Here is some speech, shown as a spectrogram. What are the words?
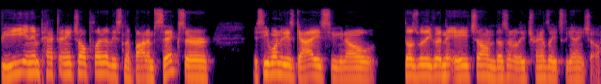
be an impact NHL player, at least in the bottom six, or – is he one of these guys who you know does really good in the AHL and doesn't really translate to the NHL?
